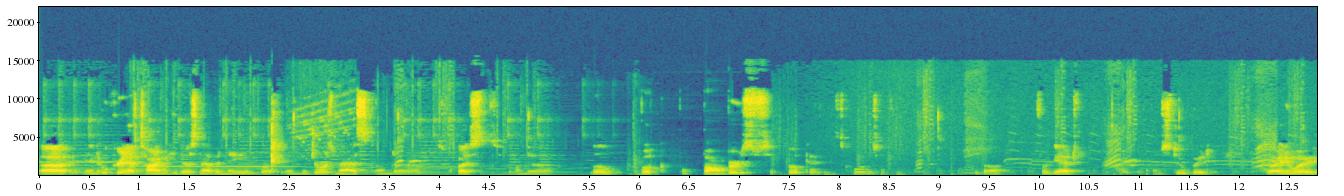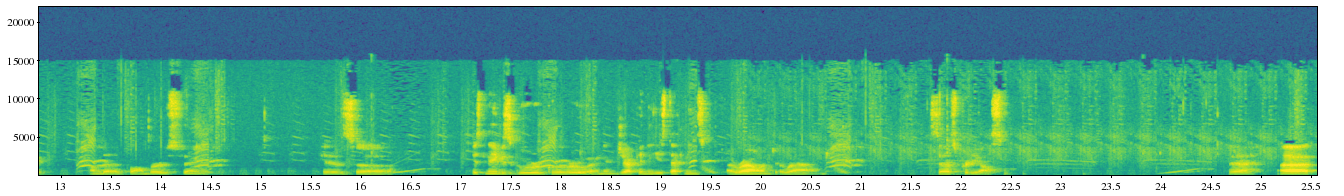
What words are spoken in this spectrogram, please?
Uh, in Ocarina of Time, he doesn't have a name, but in Majora's Mask, on the quest, on the little book, Bombers book, I think it's called or something. Forgot, forget. I'm stupid. But anyway, on the Bombers thing, his uh, his name is Guru Guru, and in Japanese that means around around. So that's pretty awesome. Uh, uh,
